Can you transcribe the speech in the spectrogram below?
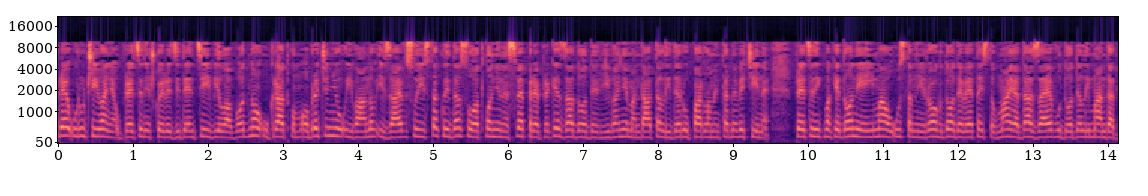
Pre uručivanja u predsedničkoj rezidenciji Vila Vodno u kratkom obraćanju Ivanov i Zajev su istakli da su otklonjene sve prepreke za dodeljivanje mandata lideru parlamentarne većine. Predsednik Makedonije je imao ustavni rok do 19. maja da Zajevu dodeli mandat,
